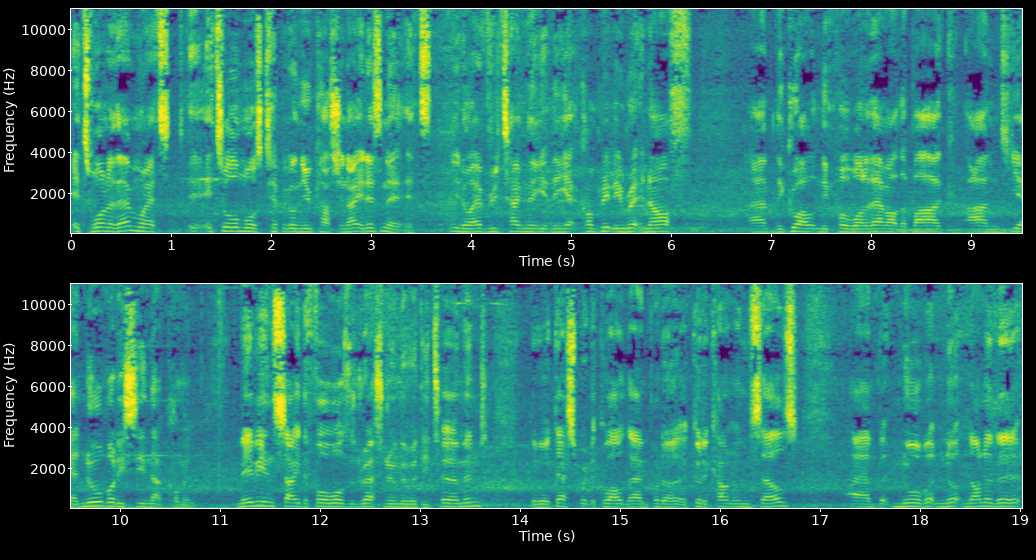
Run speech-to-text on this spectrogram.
It's one of them where it's it's almost typical Newcastle United, isn't it? It's you know every time they get, they get completely written off, um, they go out and they pull one of them out of the bag, and yeah, nobody's seen that coming. Maybe inside the four walls of the dressing room, they were determined, they were desperate to go out there and put a, a good account of themselves. Um, but no, but no, none of the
